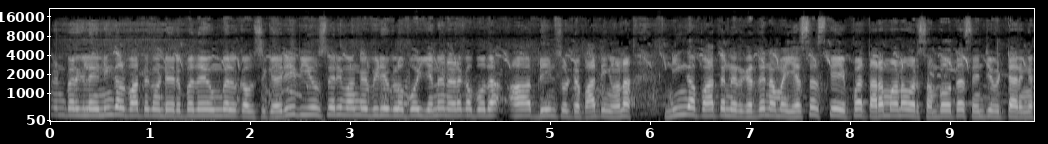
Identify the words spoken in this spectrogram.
நண்பர்களை நீங்கள் பார்த்து கொண்டு இருப்பது உங்கள் கவுசிக்க ரிவ்யூ சரி வாங்க வீடியோக்குள்ளே போய் என்ன நடக்க போதா அப்படின்னு சொல்லிட்டு பார்த்தீங்கன்னா நீங்கள் பார்த்துன்னு இருக்கிறது நம்ம எஸ்எஸ்கே இப்போ தரமான ஒரு சம்பவத்தை செஞ்சு விட்டாருங்க.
